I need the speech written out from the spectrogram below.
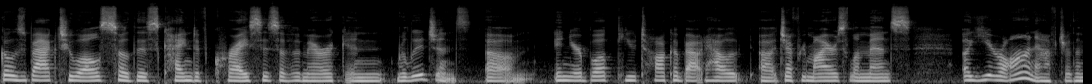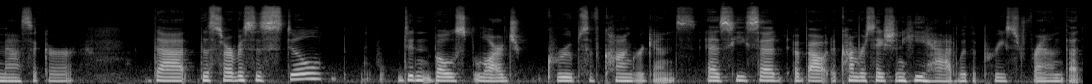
goes back to also this kind of crisis of american religions um, in your book you talk about how uh, jeffrey myers laments a year on after the massacre that the services still didn't boast large groups of congregants. As he said about a conversation he had with a priest friend, that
